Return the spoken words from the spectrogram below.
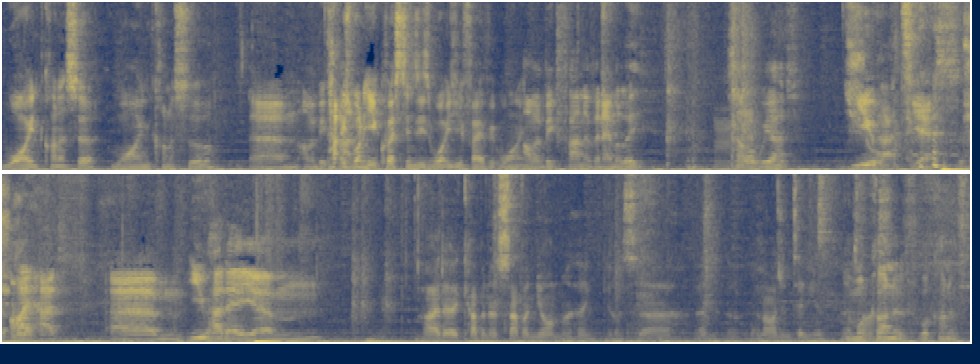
Wine connoisseur. wine connoisseur. Um, I'm a big. That fan. is one of your questions. Is what is your favourite wine? I'm a big fan of an Emily. Is that what we had? you had. Yes, I had. Um, you had a. Um, I had a Cabernet Sauvignon. I think it was uh, an, an Argentinian. It and was what nice. kind of what kind of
